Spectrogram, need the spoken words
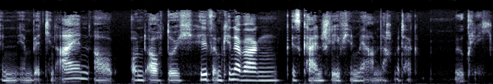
in ihrem Bettchen ein. Und auch durch Hilfe im Kinderwagen ist kein Schläfchen mehr am Nachmittag möglich.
